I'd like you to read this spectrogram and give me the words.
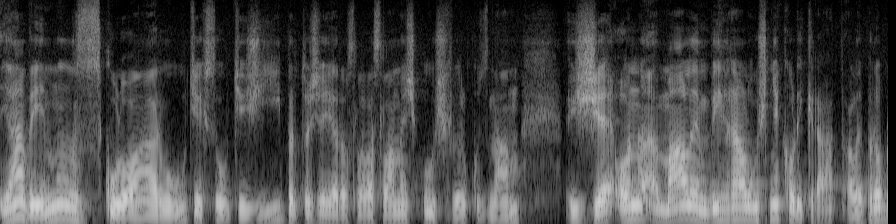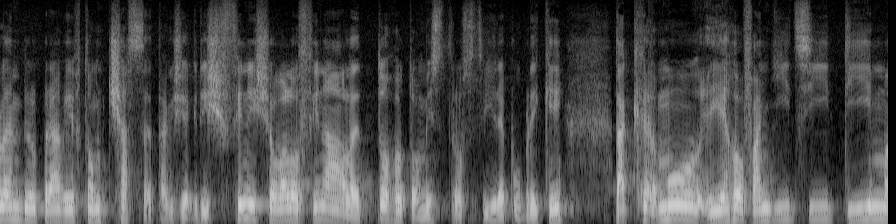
Já vím z kuloárů těch soutěží, protože Jaroslava Slámečku už chvilku znám, že on málem vyhrál už několikrát, ale problém byl právě v tom čase, takže když finišovalo finále tohoto mistrovství republiky, tak mu jeho fandící tým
